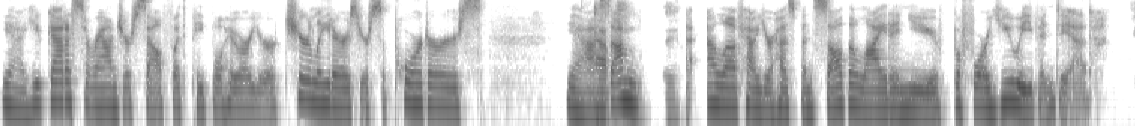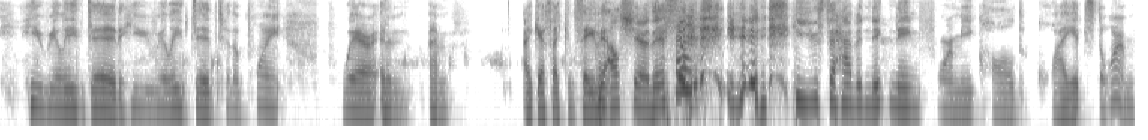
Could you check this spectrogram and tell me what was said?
Yeah, you've got to surround yourself with people who are your cheerleaders, your supporters. Yeah. Absolutely. So I'm I love how your husband saw the light in you before you even did. He really did. He really did to the point where, and I'm, I guess I can say that I'll share this. he used to have a nickname for me called Quiet Storm.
